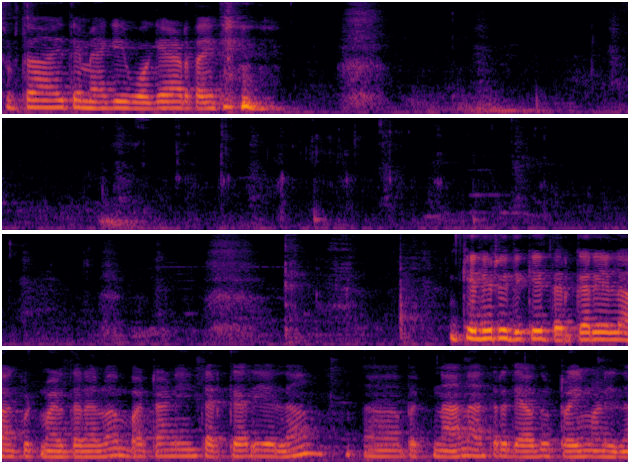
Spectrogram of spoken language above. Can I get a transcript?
ಸುಡ್ತಾ ಐತೆ, ಮ್ಯಾಗಿ ಹೊಗೆ ಆಡ್ತಾ ಐತೆ. ಕೆಲವರು ಇದಕ್ಕೆ ತರಕಾರಿ ಎಲ್ಲ ಹಾಕ್ಬಿಟ್ಟು ಮಾಡ್ತಾರಲ್ವ? ಬಟಾಣಿ, ತರಕಾರಿ ಎಲ್ಲ. ಬಟ್ ನಾನು ಆ ಥರದ್ದು ಯಾವುದೂ ಟ್ರೈ ಮಾಡಿಲ್ಲ.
